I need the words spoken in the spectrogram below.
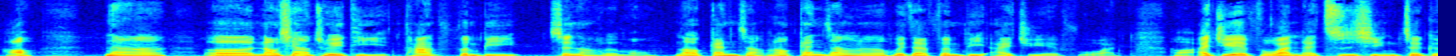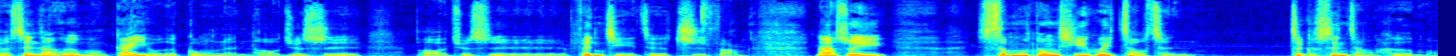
好，那呃脑下垂体它分泌生长荷尔蒙，然后肝脏，然后肝脏呢会再分泌 IGF one 啊，IGF one 来执行这个生长荷尔蒙该有的功能，哈，就是哦，就是分解这个脂肪。那所以什么东西会造成这个生长荷尔蒙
